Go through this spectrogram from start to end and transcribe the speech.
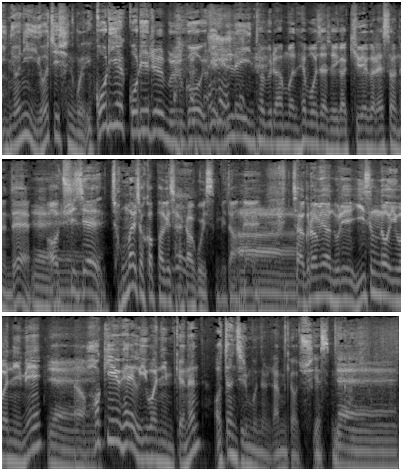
인연이 이어지시는군요. 이 꼬리에 꼬리를 물고 이게 릴레이 인터뷰를 한번 해보자 저희가 기획을 했었는데 예. 어, 취재 정말 적합하게 잘 네. 가고 있습니다. 네. 아. 자 그러면 우리 이승로 의원님이 예. 어, 허기회 의원님께는 어떤 질문을 남겨주시겠습니까? 네.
